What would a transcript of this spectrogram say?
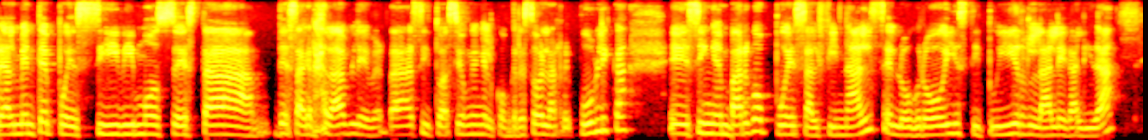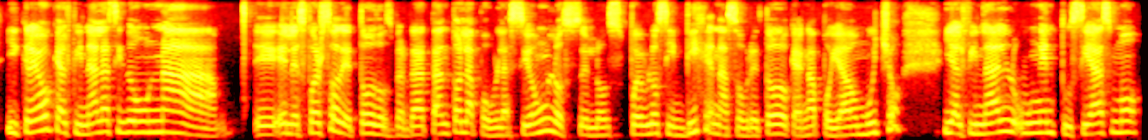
realmente pues sí vimos esta desagradable, ¿verdad?, situación en el Congreso de la República. Eh, sin embargo, pues al final se logró instituir la legalidad y creo que al final ha sido una eh, el esfuerzo de todos, ¿verdad? Tanto la población, los, los pueblos indígenas sobre todo, que han apoyado mucho, y al final un entusiasmo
